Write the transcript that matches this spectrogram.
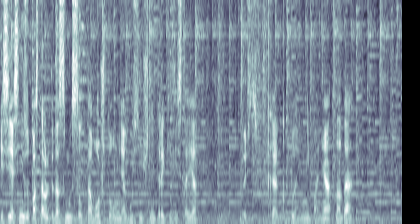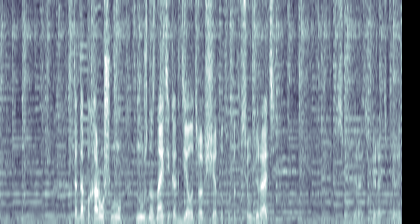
если я снизу поставлю, тогда смысл того, что у меня гусеничные треки здесь стоят, то есть как бы непонятно, да? Тогда по-хорошему нужно, знаете, как делать вообще тут вот это все убирать. Все убирать, убирать, убирать,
